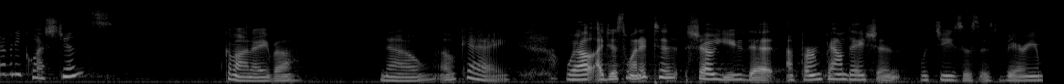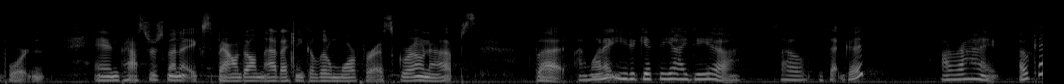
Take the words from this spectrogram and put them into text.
have any questions? Come on, Ava. No? Okay. Well, I just wanted to show you that a firm foundation with Jesus is very important. And Pastor's going to expound on that, I think, a little more for us grown ups. But I wanted you to get the idea. So, is that good? All right. Okay,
